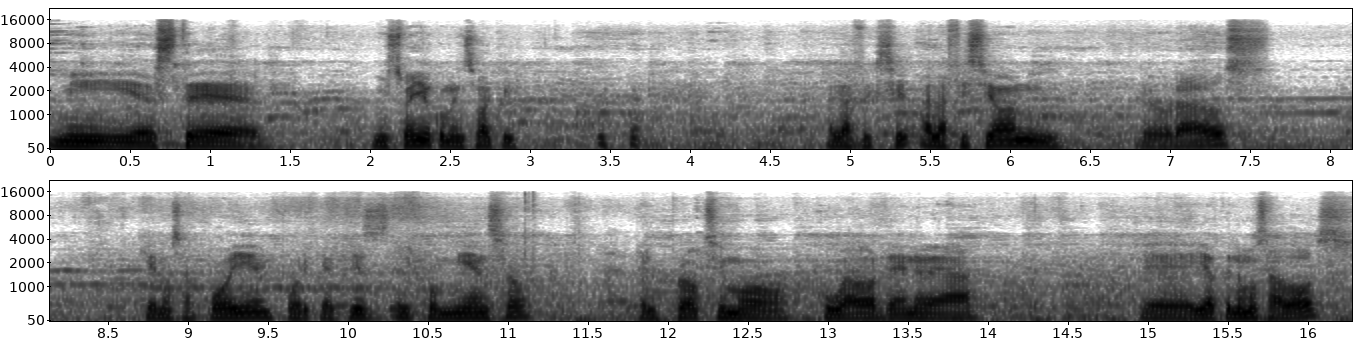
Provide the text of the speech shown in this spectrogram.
mi, este, mi sueño comenzó aquí. a, la afición, a la afición de Dorados, que nos apoyen porque aquí es el comienzo del próximo jugador de NBA. Eh, ya tenemos a dos,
